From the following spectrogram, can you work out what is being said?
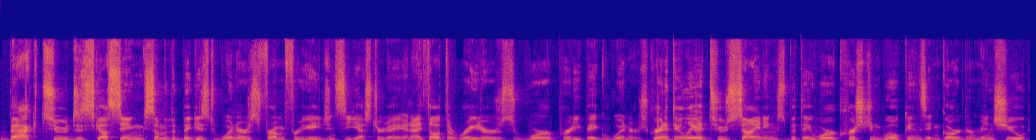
Back to discussing some of the biggest winners from free agency yesterday, and I thought the Raiders were pretty big winners. Granted, they only had two signings, but they were Christian Wilkins and Gardner Minshew.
